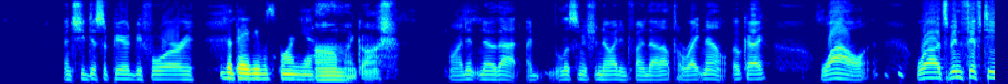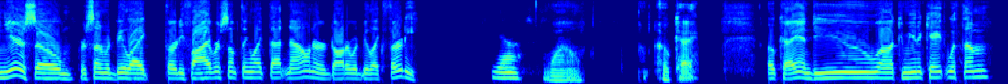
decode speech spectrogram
And she disappeared before. The baby was born. Yes. Oh my gosh. Well, I didn't know that. I, listeners should know I didn't find that out till right now. Okay. Wow. Well, it's been 15 years, so her son would be like 35 or something like that now, and her daughter would be like 30. yeah. Wow. Okay. Okay. And do you uh, communicate with them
